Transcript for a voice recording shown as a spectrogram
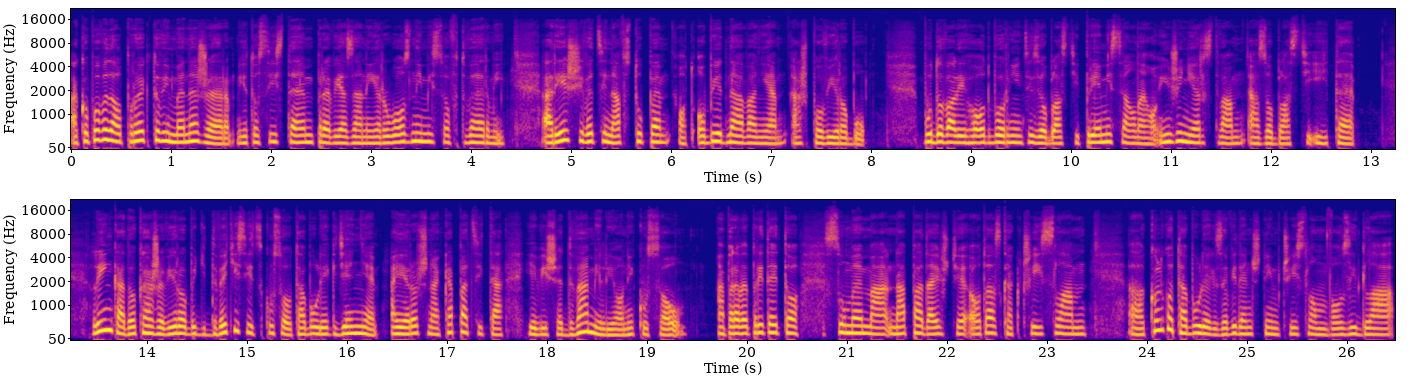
Ako povedal projektový manažér, je to systém previazaný rôznymi softvérmi a rieši veci na vstupe od objednávania až po výrobu. Budovali ho odborníci z oblasti priemyselného inžinierstva a z oblasti IT. Linka dokáže vyrobiť 2000 kusov tabuliek denne a jej ročná kapacita je vyše 2 milióny kusov. A práve pri tejto sume ma napadá ešte otázka k číslam. Koľko tabuliek s evidenčným číslom vozidla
